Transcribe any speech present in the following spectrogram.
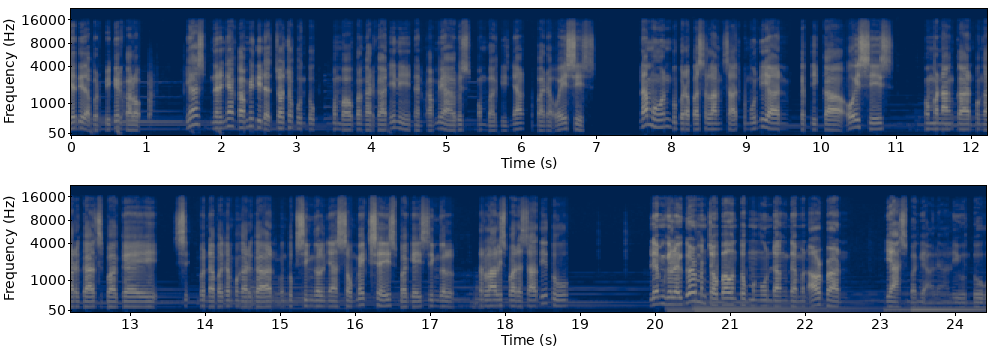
dia tidak berpikir kalau ya sebenarnya kami tidak cocok untuk membawa penghargaan ini dan kami harus membaginya kepada Oasis. Namun beberapa selang saat kemudian ketika Oasis memenangkan penghargaan sebagai mendapatkan penghargaan untuk singlenya So Make Say sebagai single terlaris pada saat itu Liam Gallagher mencoba untuk mengundang Damon Albarn. Ya sebagai alih-alih untuk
